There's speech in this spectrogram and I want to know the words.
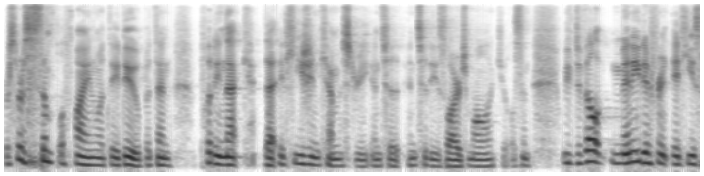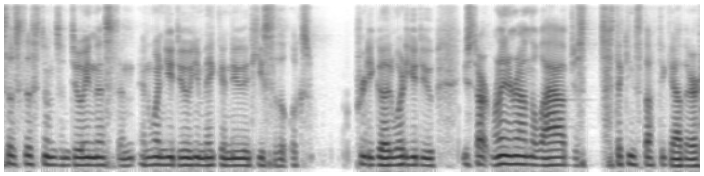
we're sort of simplifying what they do, but then putting that, that adhesion chemistry into, into these large molecules. And we've developed many different adhesive systems in doing this. And, and when you do, you make a new adhesive that looks pretty good. What do you do? You start running around the lab, just sticking stuff together.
